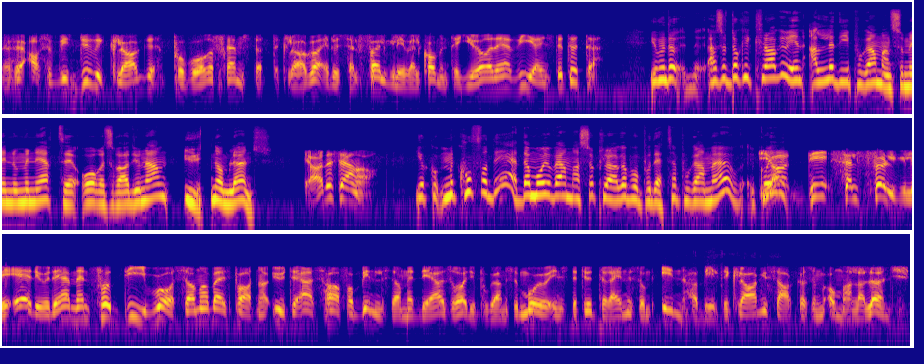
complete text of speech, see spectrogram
Altså, Hvis du vil klage på våre fremstøtte klager, er du selvfølgelig velkommen til å gjøre det via instituttet. Jo, men da, altså, Dere klager jo inn alle de programmene som er nominert til årets radionavn, utenom lunsj. Ja, det stemmer. Ja, men hvorfor det? Det må jo være masse å klage på på dette programmet òg. Ja, det, selvfølgelig er det jo det, men fordi vår samarbeidspartner UTS har forbindelser med deres radioprogram, så må jo instituttet regnes som inhabil til klagesaker som omhandler lunsj.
